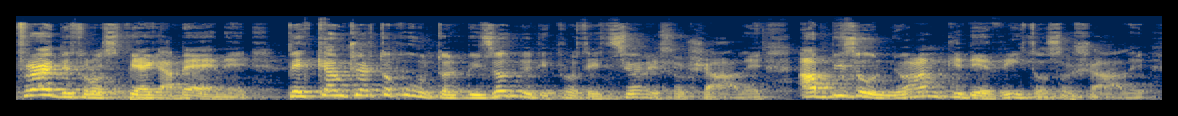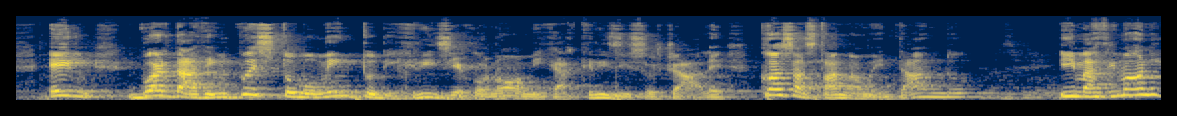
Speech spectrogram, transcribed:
Freud te lo spiega bene, perché a un certo punto il bisogno di protezione sociale ha bisogno anche del rito sociale. E guardate, in questo momento di crisi economica, crisi sociale, cosa stanno aumentando? I matrimoni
